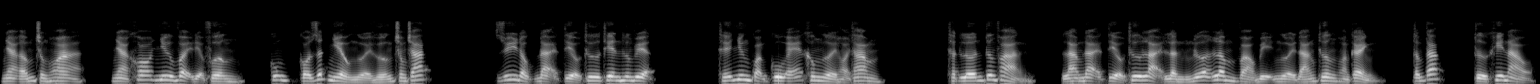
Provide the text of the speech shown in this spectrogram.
nhà ấm trồng hoa, nhà kho như vậy địa phương, cũng có rất nhiều người hướng trong chát. Duy độc đại tiểu thư thiên hương viện. Thế nhưng quặng cu không người hỏi thăm. Thật lớn tương phản, làm đại tiểu thư lại lần nữa lâm vào bị người đáng thương hoàn cảnh, tấm tắc, từ khi nào,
